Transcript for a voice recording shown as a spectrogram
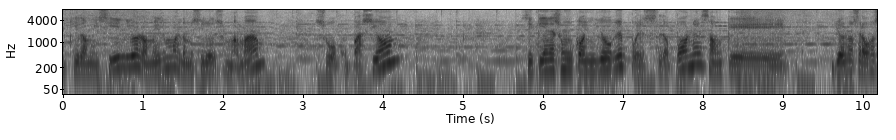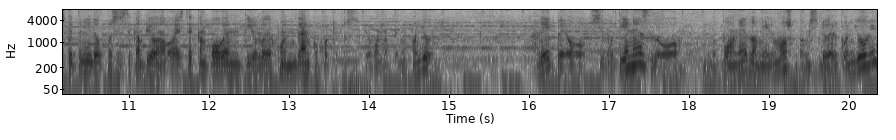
Aquí domicilio, lo mismo, el domicilio de su mamá. Su ocupación si tienes un conyugue, pues lo pones, aunque yo en los trabajos que he tenido, pues este campo, este campo obviamente yo lo dejo en blanco porque pues yo no tengo conyugue. ¿Vale? Pero si lo tienes, lo, lo pones lo mismo, su domicilio del conyugue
